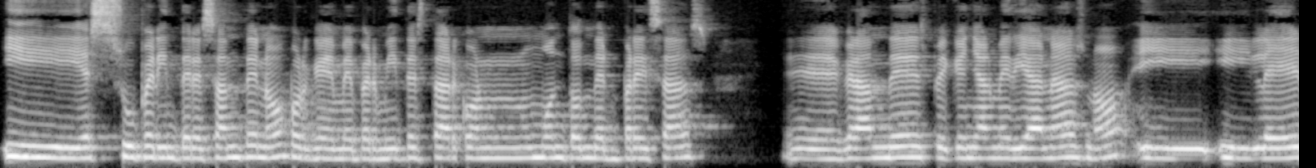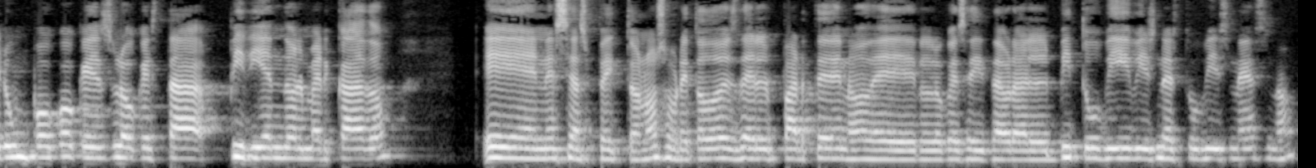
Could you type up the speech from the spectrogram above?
y es súper interesante, ¿no? Porque me permite estar con un montón de empresas eh, grandes, pequeñas, medianas, ¿no? Y, leer un poco qué es lo que está pidiendo el mercado en ese aspecto, ¿no? Sobre todo desde el parte ¿no? de lo que se dice ahora el B2B, business to business, ¿no?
